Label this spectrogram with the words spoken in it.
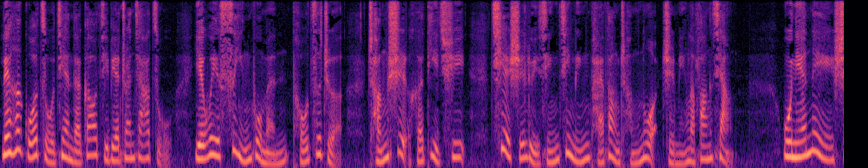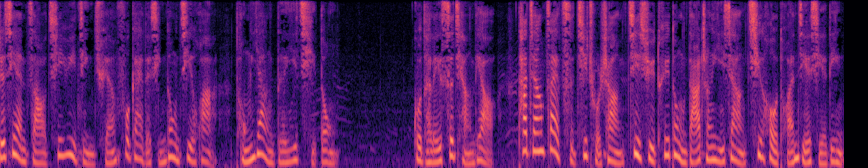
联合国组建的高级别专家组也为私营部门、投资者、城市和地区切实履行近零排放承诺指明了方向。五年内实现早期预警全覆盖的行动计划同样得以启动。古特雷斯强调，他将在此基础上继续推动达成一项气候团结协定，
